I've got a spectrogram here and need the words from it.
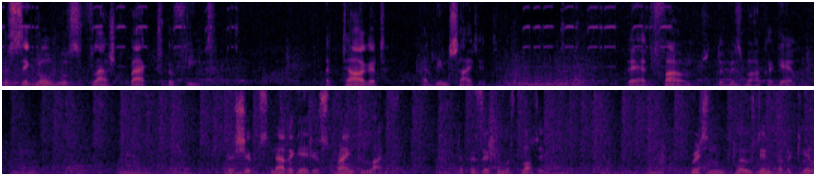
the signal was flashed back to the fleet. The target had been sighted. They had found the Bismarck again. The ship's navigator sprang to life. The position was plotted. Britain closed in for the kill.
